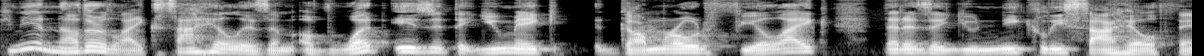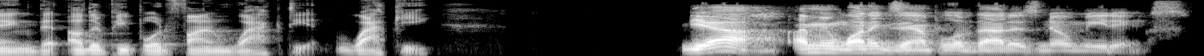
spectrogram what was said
Give me another like Sahilism of what is it that you make Gumroad feel like that is a uniquely Sahil thing that other people would find wacky. wacky. Yeah, I mean, one example of that is no meetings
